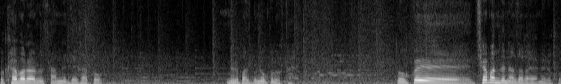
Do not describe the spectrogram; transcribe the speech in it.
तो खैबर और सामने देखा तो मेरे पास बिनोकुलर था। तो कोई छः बंदे नज़र आया मेरे को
